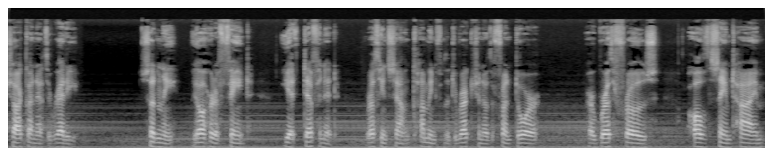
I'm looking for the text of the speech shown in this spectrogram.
shotgun at the ready. Suddenly, we all heard a faint, yet definite, rustling sound coming from the direction of the front door. Our breath froze, all at the same time,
